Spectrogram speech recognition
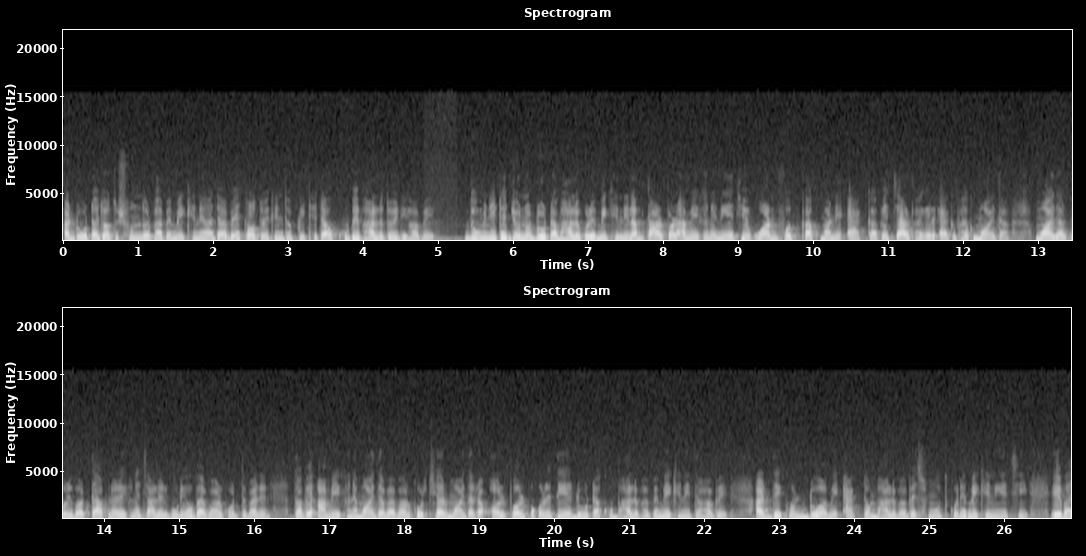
আর ডোটা যত সুন্দরভাবে মেখে নেওয়া যাবে, ততই কিন্তু পিঠেটাও খুবই ভালো তৈরি হবে। দু মিনিটের জন্য ডোটা ভালো করে মেখে নিলাম। তারপর আমি এখানে নিয়েছি ওয়ান ফোর্থ কাপ মানে এক কাপের চার ভাগের এক ভাগ ময়দা। ময়দার পরিবর্তে আপনারা এখানে চালের গুঁড়িও ব্যবহার করতে পারেন। তবে আমি এখানে ময়দা ব্যবহার করছি আর ময়দাটা অল্প অল্প করে দিয়ে ডোটা খুব ভালোভাবে মেখে নিতে হবে। আর দেখুন, ডো আমি একদম ভালোভাবে স্মুথ করে মেখে নিয়েছি। এবার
